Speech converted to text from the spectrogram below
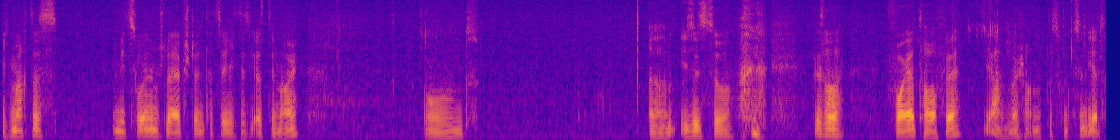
ich mache das mit so einem Schleifstein tatsächlich das erste Mal. Und ähm, ist jetzt so ein bisschen Feuertaufe. Ja, mal schauen, ob das funktioniert.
